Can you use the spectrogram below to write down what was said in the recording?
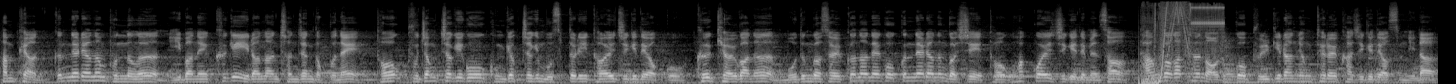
한편 끝내려는 본능은 이번에 크게 일어난 전쟁 덕분에 더욱 부정적이고 공격적인 모습들이 더해지게 되었고 그 결과는 모든 것을 끊어내고 끝내려는 것이 더욱 확고해지게 되면서 다음과 같은 어둡고 불길한 형태를 가지게 되었습니다.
